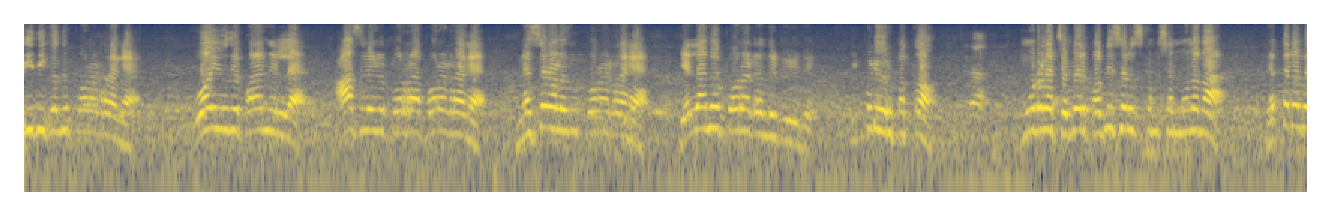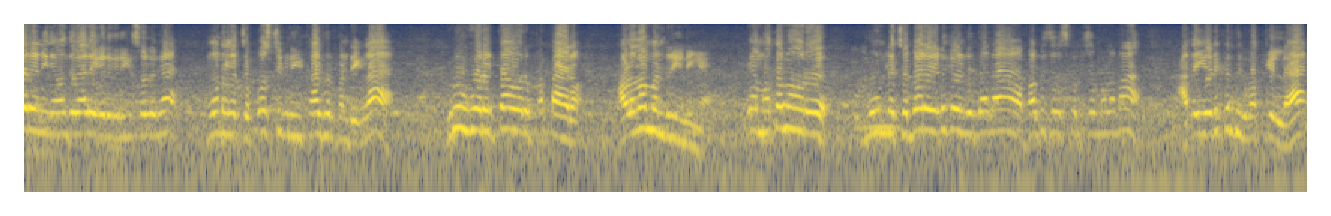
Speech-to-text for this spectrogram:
வீதிக்கு வந்து போராடுறாங்க. ஓய்வூதிய பலன் இல்லை. ஆசிரியர்கள் போரா போராடுறாங்க. நெசவாளர்கள் போராடுறாங்க. எல்லாமே போராட்டம் வந்துட்டு இருக்குது. இப்படி ஒரு பக்கம் மூன்று லட்சம் பேர் பப்ளிக் சர்வீஸ் கமிஷன் மூலமா எத்தனை பேர் நீங்க வந்து வேலைக்கு எடுக்கிறீங்க சொல்லுங்க. மூணு லட்சம் போஸ்ட்டுக்கு நீங்க கால்ஃபர் பண்றீங்களா? குரூப் ஃபோர் எடுத்தா ஒரு பத்தாயிரம். அவ்வளவுதான் பண்றீங்க நீங்க. ஏன் மொத்தமா ஒரு மூணு லட்சம் பேரை எடுக்க வேண்டியது தானே? பப்ளிக் சர்வீஸ் கமிஷன் மூலமா அதை எடுக்கிறதுக்கு வக்கு இல்ல.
